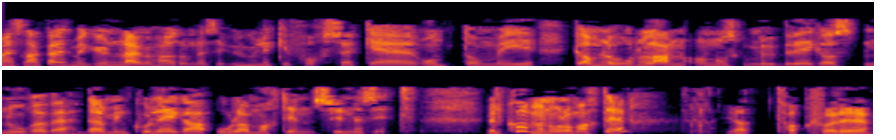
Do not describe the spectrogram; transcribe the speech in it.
Har vi snakka litt med Gunnlaug og hørt om disse ulike forsøkene rundt om i gamle Hordaland. Og nå skal vi bevege oss nordover, der min kollega Ola Martin Synne sitt. Velkommen, Ola Martin. Ja, takk for det,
